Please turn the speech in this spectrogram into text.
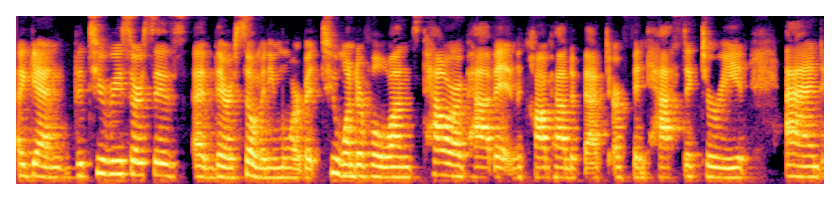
again, the two resources, uh, there are so many more, but two wonderful ones Power of Habit and The Compound Effect are fantastic to read. And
